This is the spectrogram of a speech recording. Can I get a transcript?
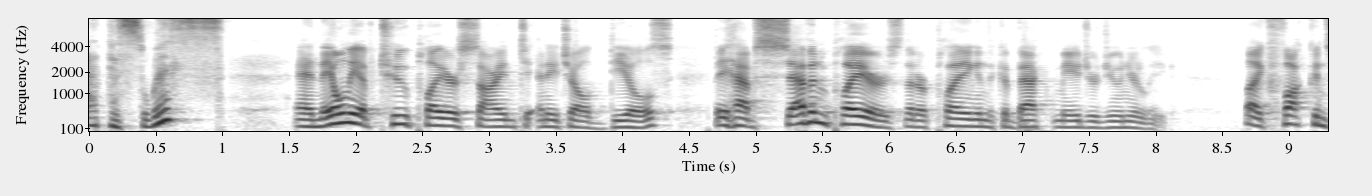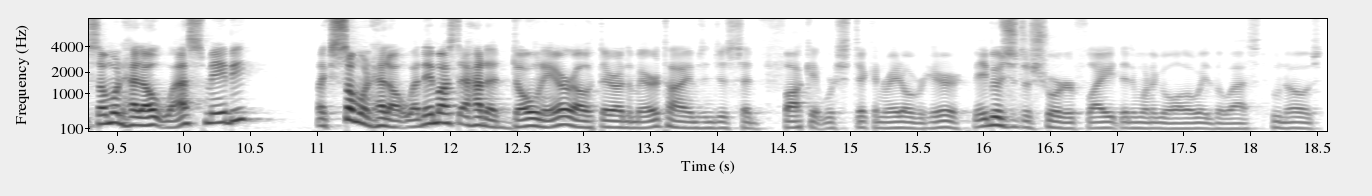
at the Swiss. And they only have two players signed to NHL deals. They have seven players that are playing in the Quebec Major Junior League. Like, fuck, can someone head out west maybe? Like someone had out. They must have had a Donair out there on the Maritimes and just said, "Fuck it, we're sticking right over here." Maybe it was just a shorter flight. They didn't want to go all the way to the west. Who knows?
